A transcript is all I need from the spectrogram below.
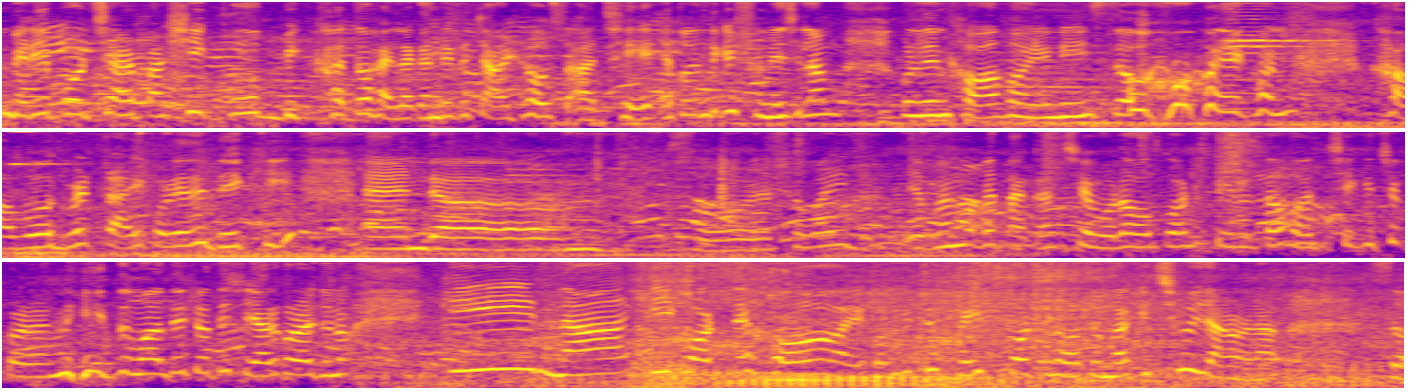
আমি বেরিয়ে পড়ছি, আর পাশেই খুব বিখ্যাত হাইলাকান্দি একটা চার্ট হাউস আছে। এতদিন থেকে শুনেছিলাম, কোনোদিন খাওয়া হয়নি সো এখন খাব, একবার ট্রাই করে দেখি। অ্যান্ড সো সবাই এমনভাবে তাকাচ্ছে বড় ওকট ফিল তো হচ্ছে, কিছু করার নেই। তোমাদের সাথে শেয়ার করার জন্য কি না কি করতে হয়, কোনো কিছু ফেস করতে হয়, তোমরা কিছুই জানো না। সো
